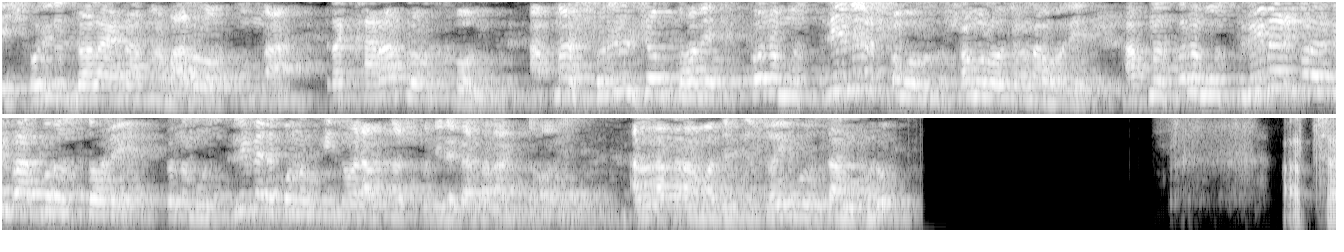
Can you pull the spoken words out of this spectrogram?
এই শরীর জ্বলা এটা আপনার ভালো লক্ষণ না এটা খারাপ লক্ষণ আপনার শরীর জ্বলতে হবে কোন মুসলিমের সমালোচনা হলে আপনার কোন মুসলিমের কোন বিবাদগ্রস্ত হলে কোন মুসলিমের কোনো কিছু হলে আপনার শরীরে ব্যথা রাখতে হবে আল্লাহ তালা আমাদেরকে সহি বুঝদান করুক আচ্ছা,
